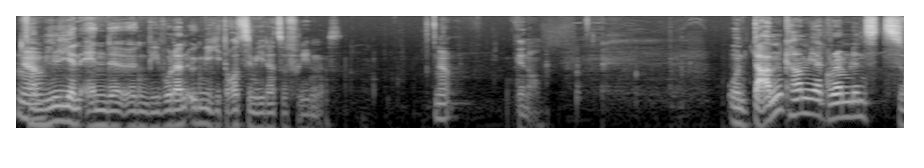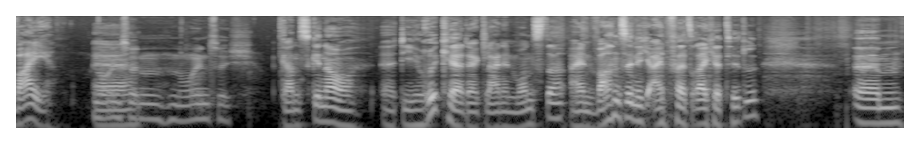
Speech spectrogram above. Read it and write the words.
ja. Familienende irgendwie, wo dann irgendwie trotzdem jeder zufrieden ist. Ja. Genau. Und dann kam ja Gremlins 2. 1990. Äh, ganz genau. Äh, die Rückkehr der kleinen Monster. Ein wahnsinnig einfallsreicher Titel. Ähm,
